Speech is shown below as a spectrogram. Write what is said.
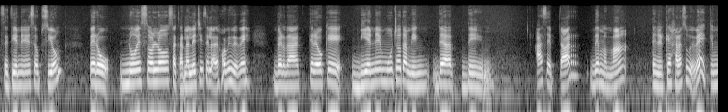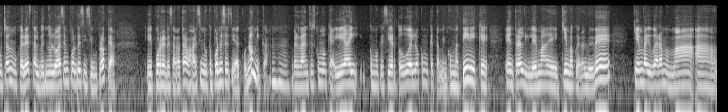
se tiene esa opción, pero no es solo sacar la leche y se la dejo a mi bebé, ¿verdad? Creo que viene mucho también de, aceptar de mamá tener que dejar a su bebé, que muchas mujeres tal vez no lo hacen por decisión propia, eh, por regresar a trabajar, sino que por necesidad económica, ¿verdad? Entonces como que ahí hay como que cierto duelo, como que también combatir y que entra el dilema de quién va a cuidar al bebé, quién va a ayudar a mamá a,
